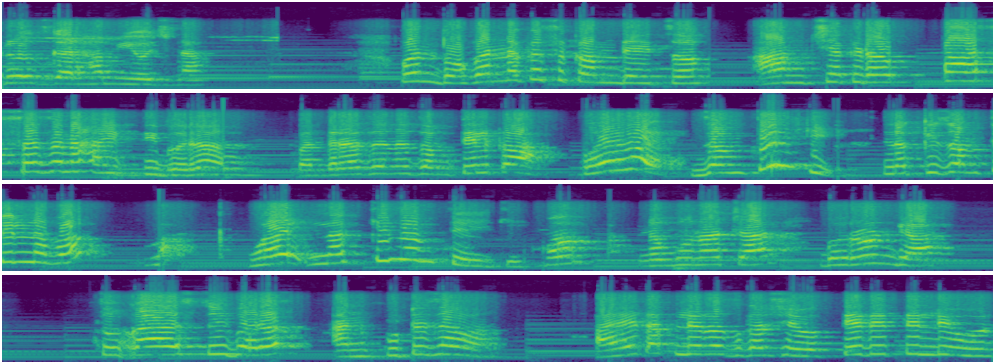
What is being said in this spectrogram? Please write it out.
रोजगार हमी योजना. पण दोघांना कसं काम द्यायचं? आमच्याकडं पाच सहा जण आहेत ती बरं. पंधरा जण जमतील का? होय होय. जमतील की. नक्की जमतील ना बा? होय नक्की जमतील की. मग नमुना चार भरून घ्या. तो काय असतोय बरं? आणि कुठे जावा? आहेत आपले रोजगार सेवक ते देतील लिहून.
